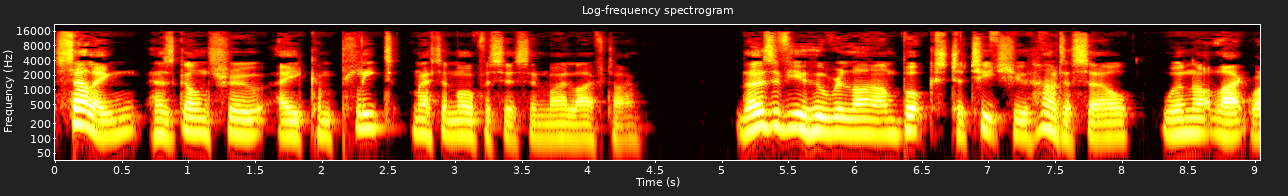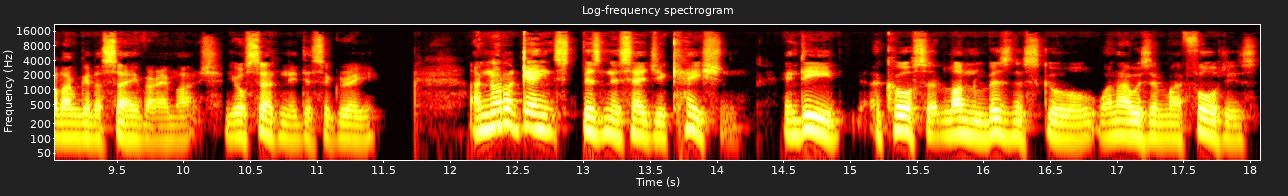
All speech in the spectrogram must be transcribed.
Selling has gone through a complete metamorphosis in my lifetime. Those of you who rely on books to teach you how to sell will not like what I'm going to say very much. You'll certainly disagree. I'm not against business education. Indeed, a course at London Business School when I was in my 40s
